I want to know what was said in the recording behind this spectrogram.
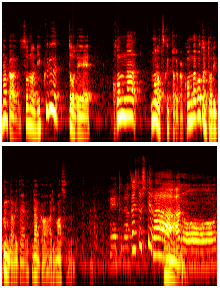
なんかそのリクルートでこんなものを作ったとかこんなことに取り組んだみたいなって何かあります？えーと、私としては、うん、あの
